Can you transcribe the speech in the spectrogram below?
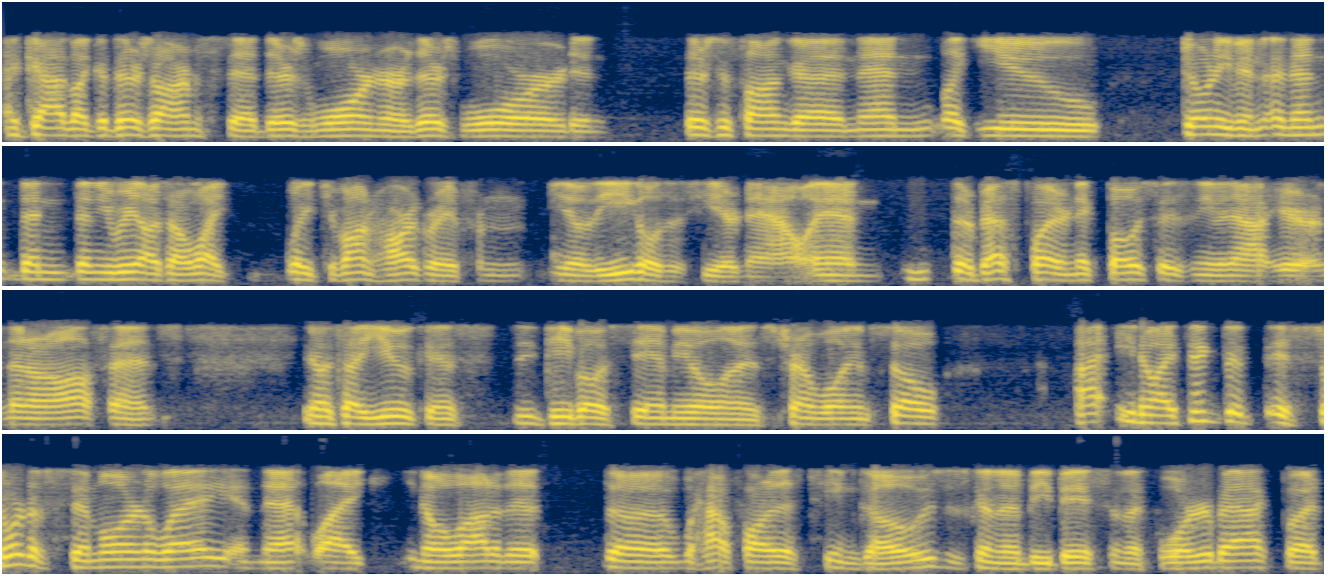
a God, like there's Armstead, there's Warner, there's Ward, and there's Hufanga, and then like you don't even, and then then then you realize, oh, like wait, Javon Hargrave from you know the Eagles is here now, and their best player Nick Bosa isn't even out here, and then on offense, you know it's Aiyuk and it's Deebo Samuel and it's Trent Williams. So, I you know I think that it's sort of similar in a way, in that like you know a lot of the the how far this team goes is going to be based on the quarterback, but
